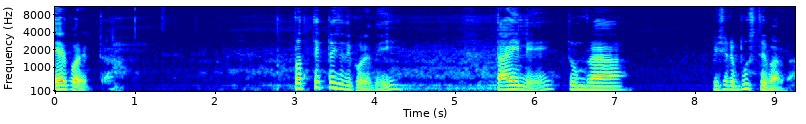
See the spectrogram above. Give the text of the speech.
এরপরেরটা। প্রত্যেকটাই যদি করে দিই তাইলে তোমরা বিষয়টা বুঝতে পারবা।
